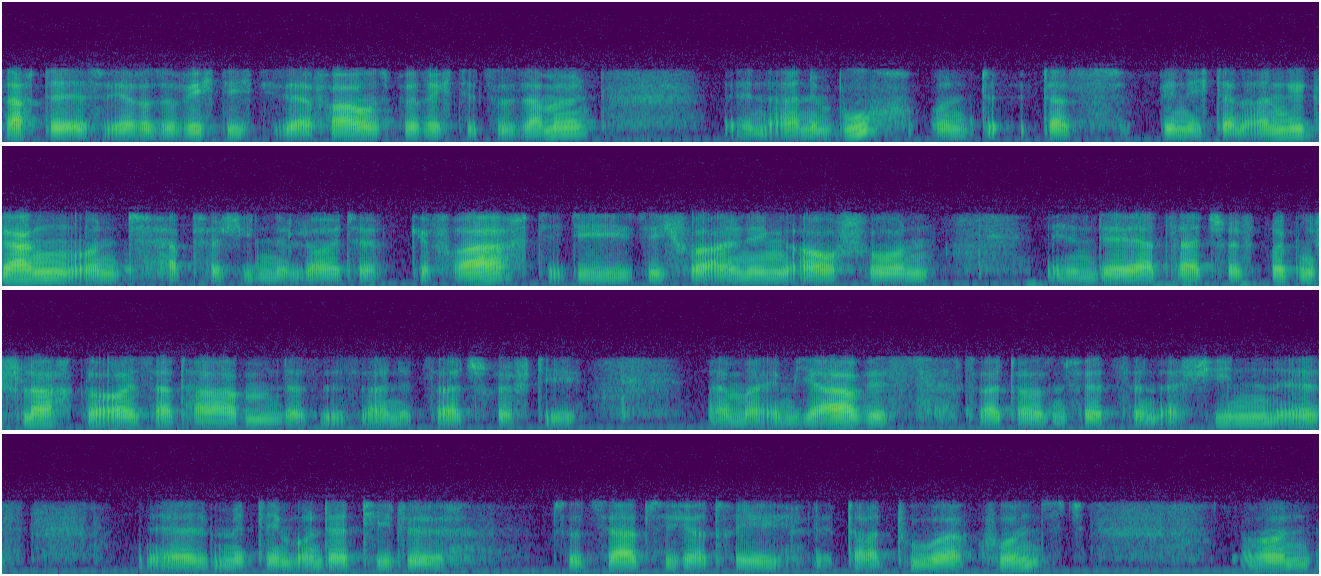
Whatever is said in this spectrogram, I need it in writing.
sagte, es wäre so wichtig, diese Erfahrungsberichte zu sammeln in einem Buch und das bin ich dann angegangen und habe verschiedene Leute gefragt, die sich vor allen Dingen auch schon in der Zeitschrift Brückenschlag geäußert haben. Das ist eine Zeitschrift, die einmal im Jahr bis 2014 erschienen ist, äh, mit dem Untertitel Sozialpsychiatrie, Literatur, Kunst. Und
